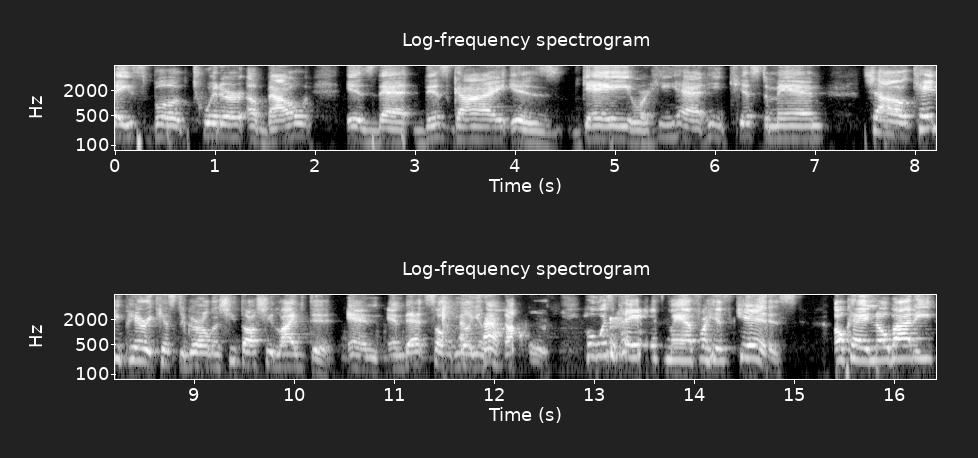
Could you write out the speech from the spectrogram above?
facebook twitter about is that this guy is gay or he had he kissed a man. Child katy perry kissed a girl and she thought she liked it. And and that sold millions of dollars. Who is paying this man for his kiss? Okay nobody?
